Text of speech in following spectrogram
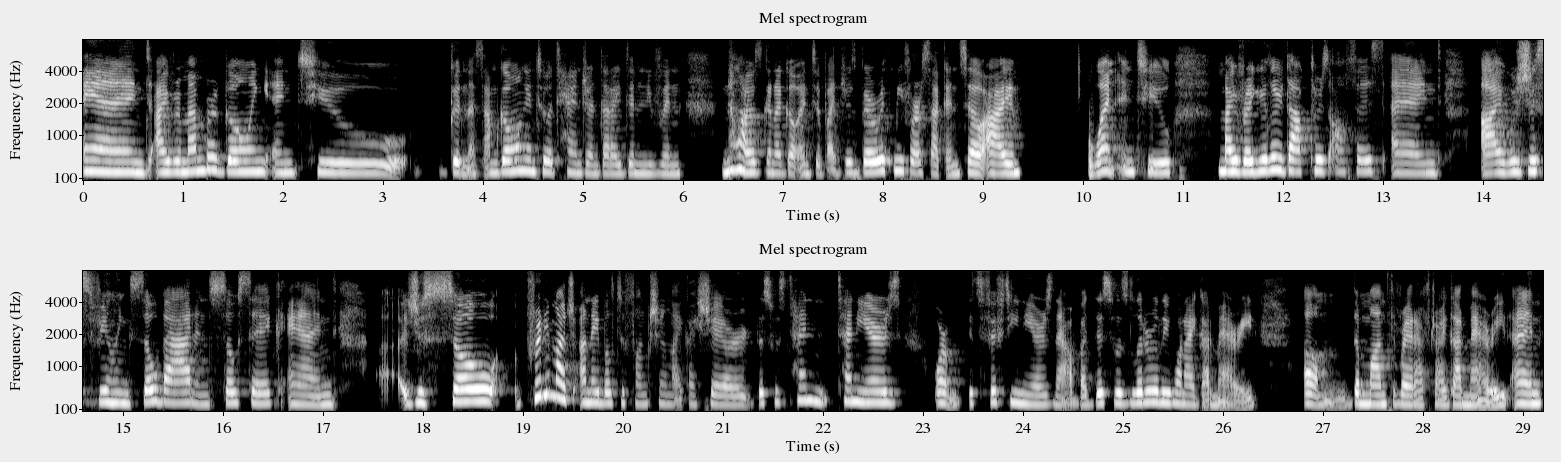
And I remember going into goodness, I'm going into a tangent that I didn't even know I was going to go into, but just bear with me for a second. So I went into my regular doctor's office and I was just feeling so bad and so sick and uh, just so pretty much unable to function like I shared. This was 10, 10 years or it's 15 years now, but this was literally when I got married um, the month right after I got married. And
